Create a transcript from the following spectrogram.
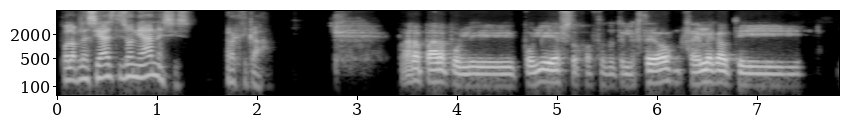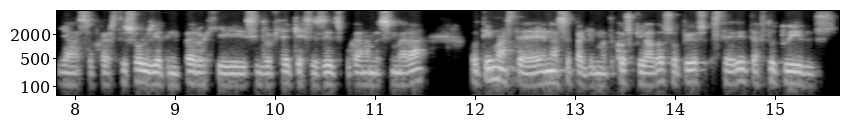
Πολλαπλασιάζει τη ζώνη άνεσης, πρακτικά. Πάρα πάρα πολύ, πολύ εύστοχο αυτό το τελευταίο. Θα έλεγα ότι για να σας ευχαριστήσω όλους για την υπέροχη συντροφιά και συζήτηση που κάναμε σήμερα, ότι είμαστε ένας επαγγελματικός κλάδος ο οποίος στερείται αυτού του είδους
